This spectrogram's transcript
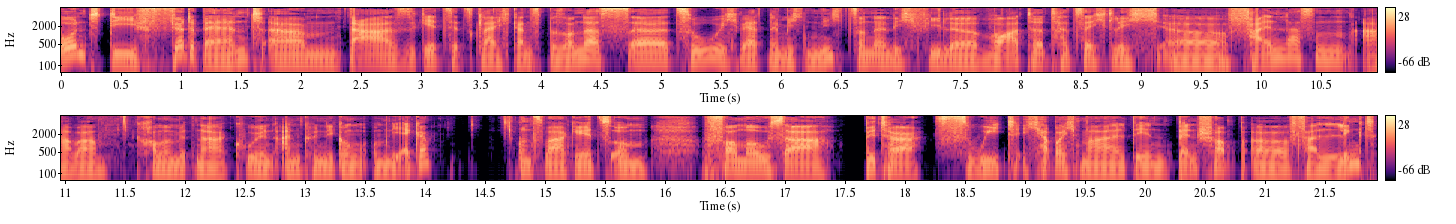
Und die vierte Band, ähm, da geht's jetzt gleich ganz besonders äh, zu. Ich werde nämlich nicht sonderlich viele Worte tatsächlich äh, fallen lassen, aber komme mit einer coolen Ankündigung um die Ecke. Und zwar geht's um Formosa Bitter Sweet. Ich habe euch mal den Bandshop äh, verlinkt.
